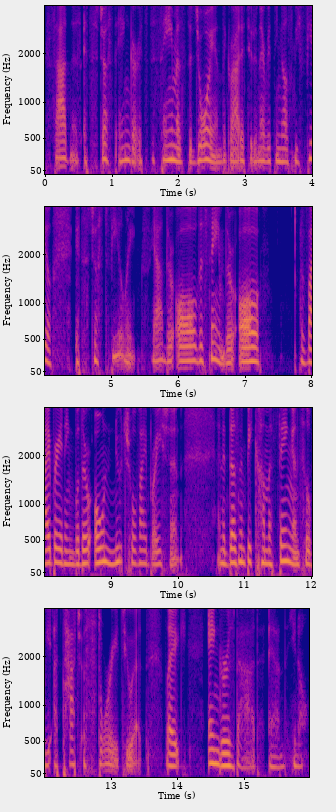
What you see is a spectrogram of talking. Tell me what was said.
sadness. It's just anger. It's the same as the joy and the gratitude and everything else we feel. It's just feelings. Yeah they're all the same. They're all vibrating with their own neutral vibration. And it doesn't become a thing until we attach a story to it. Like anger is bad and, you know,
